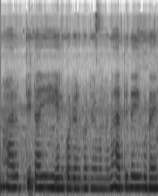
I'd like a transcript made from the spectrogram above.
भारतीताई एलकोट एलकोट म्हणलं भारतीताई कुठे आहे?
